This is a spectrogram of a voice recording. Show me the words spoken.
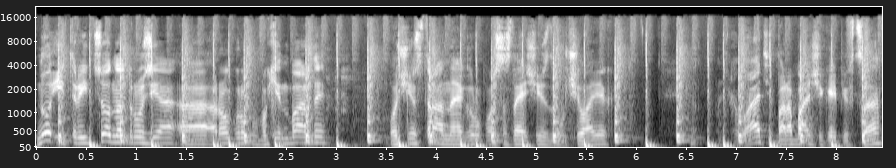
Ну и традиционно, друзья, э, рок-группа Бакенбарды. Очень странная группа, состоящая из двух человек. Хватит. Барабанщика и певца.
